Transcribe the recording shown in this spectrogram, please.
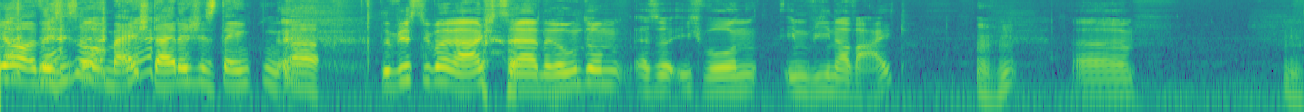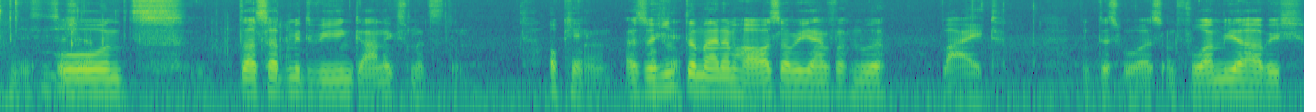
ja, das ist aber mein steirisches Denken. Äh, Du wirst überrascht sein, rundum, also ich wohne im Wiener Wald. Mhm. Äh, das ist ja und das hat mit Wien gar nichts mehr zu tun. okay. Also hinter meinem Haus habe ich einfach nur Wald. Und das war's. Und vor mir habe ich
